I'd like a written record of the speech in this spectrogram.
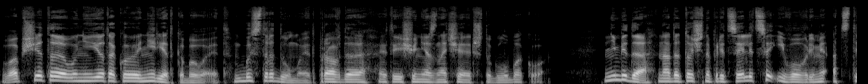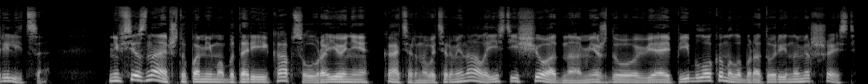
Вообще-то у нее такое нередко бывает. Быстро думает, правда, это еще не означает, что глубоко. Не беда, надо точно прицелиться и вовремя отстрелиться. Не все знают, что помимо батареи капсул в районе катерного терминала есть еще одна между VIP-блоком и лабораторией номер 6.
